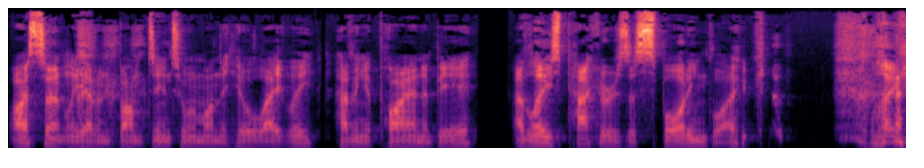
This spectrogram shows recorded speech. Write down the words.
I certainly haven't bumped into him on the hill lately, having a pie and a beer. At least Packer is a sporting bloke. like,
